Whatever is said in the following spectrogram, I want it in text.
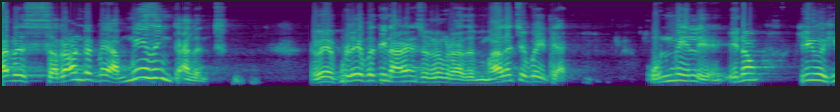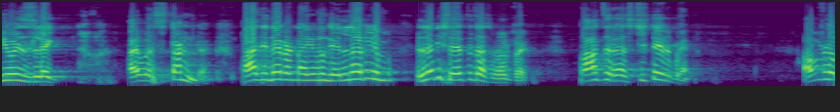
I was surrounded by amazing talent இவன் பிள்ளைய பற்றி நானே சொல்லக்கூடாது. மலைச்சு போயிட்டேன். உண்மையிலே you know he he was like I was stunned பாதி நேரம் நான் இவங்க எல்லாரையும் எல்லாரையும் சேர்த்து தான் சொல்கிறேன் பார்த்து ரசிச்சுட்டே இருப்பேன். அவ்வளோ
